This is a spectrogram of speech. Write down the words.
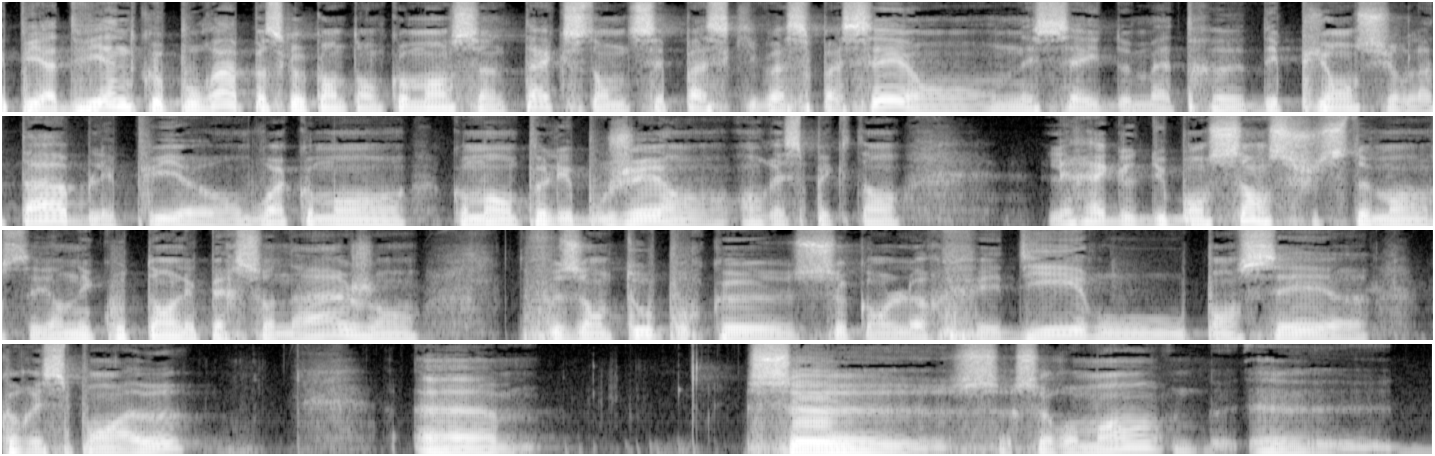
Et puis advienne que pourra, parce que quand on commence un texte, on ne sait pas ce qui va se passer, on, essaye de mettre des pions sur la table et puis euh, on voit comment, comment on peut les bouger en, respectant les règles du bon sens, justement. C'est en écoutant les personnages, en, faisant tout pour que ce qu'on leur fait dire ou penser euh, correspond à eux. Euh, ce, ce, roman euh,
